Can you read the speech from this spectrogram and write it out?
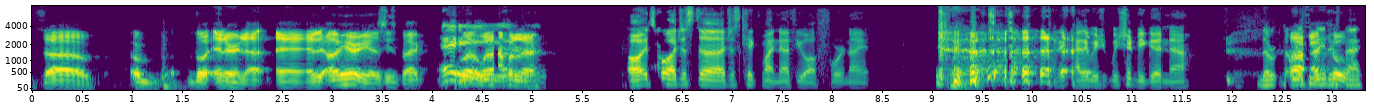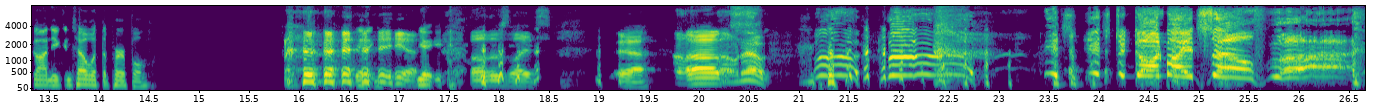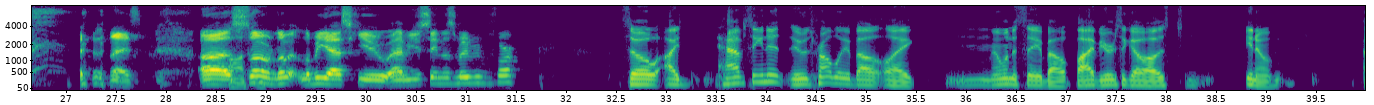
the uh, the internet. And oh, here he is. He's back. Hey, What, what happened there? Oh, it's cool. I just uh, I just kicked my nephew off Fortnite. I think, I think we, should, we should be good now. The, the All right, resonator's cool. back on. You can tell with the purple. yeah, Yeah, all those lights. Yeah. Oh, Um, no! Ah, ah, it's it's gone by itself. Ah! nice. Uh, Awesome. So let, let me ask you: Have you seen this movie before? So I have seen it. It was probably about like mm, I want to say about five years ago. I was, you know,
